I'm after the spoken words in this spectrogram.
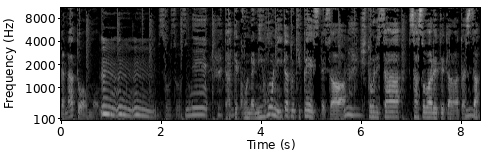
かなとは思う、うんうんそうそうそう。うんね。だってこんな日本にいた時ペースでさ、人にさ誘われてたら私さ、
